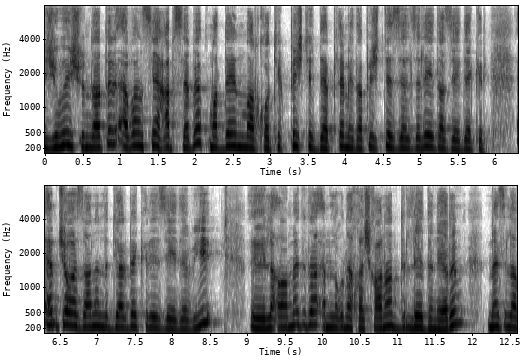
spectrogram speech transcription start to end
Ji wê şundatir evan sê heb sebeb madeyên markotîk piştî depremê de, piştî zelzeleyê de zêde kir. Em çawa zanin li Diyarbekirê zêde bûyî. Li Amedê de em li nexweşxanan lê dinêrin. Mesela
